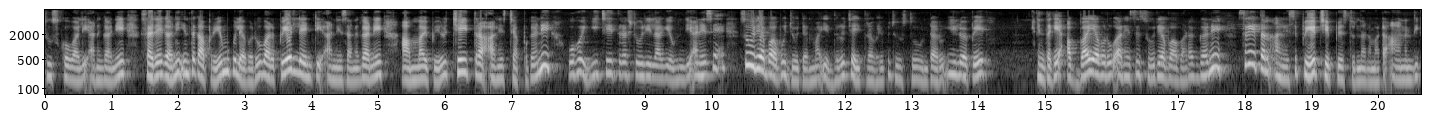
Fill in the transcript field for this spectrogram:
చూసుకోవాలి అనగానే సరే కానీ ఇంతకు ఆ ప్రేమికులు ఎవరు వాళ్ళ పేర్లేంటి? అనేసి అనగానే ఆ అమ్మాయి పేరు చైత్ర అనేసి చెప్పగానే ఓహో ఈ చైత్ర స్టోరీ లాగే ఉంది అనేసి సూర్యబాబు జ్యోతమ్మ ఇద్దరు చైత్ర వైపు చూస్తూ ఉంటారు. ఈలోపే ఇంతకీ అబ్బాయి ఎవరు అనేసి సూర్యబాబు అడగగానే శ్రీతన్ అనేసి పేరు చెప్పేస్తుందన్నమాట ఆనంది.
